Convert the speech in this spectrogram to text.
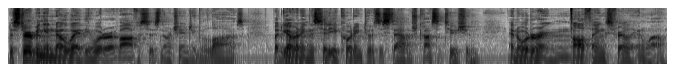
disturbing in no way the order of offices nor changing the laws, but governing the city according to its established constitution, and ordering all things fairly and well.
